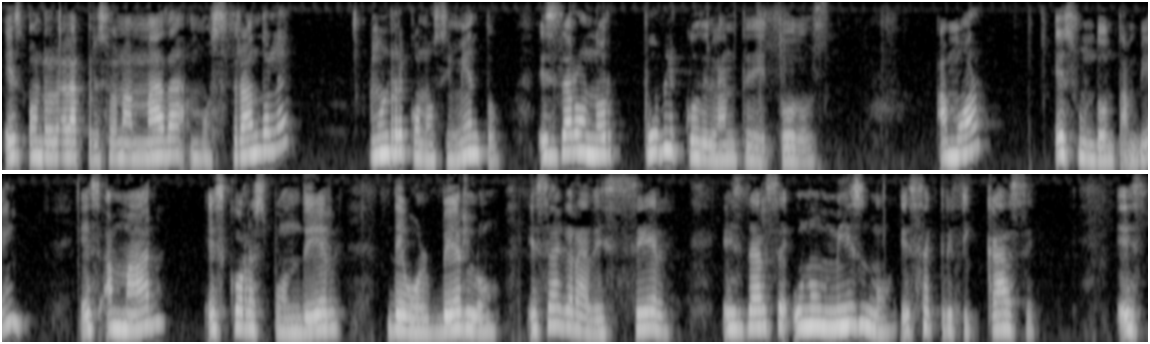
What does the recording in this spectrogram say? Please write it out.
es honrar a la persona amada mostrándole un reconocimiento, es dar honor público delante de todos. Amor es un don también, es amar es corresponder, devolverlo, es agradecer, es darse uno mismo, es sacrificarse, es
